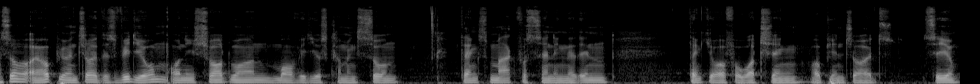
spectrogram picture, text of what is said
So I hope you enjoyed this video, only a short one, more videos coming soon. Thanks Mark for sending that in. Thank you all for watching, hope you enjoyed. See you.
